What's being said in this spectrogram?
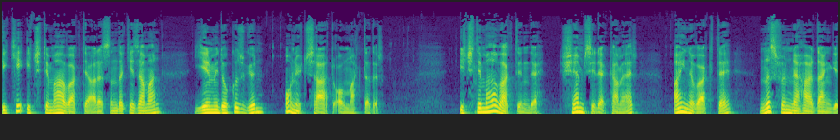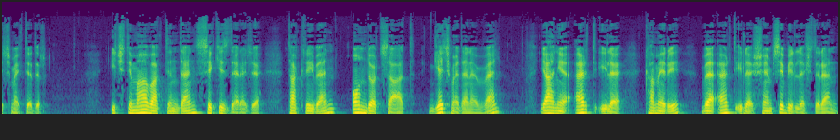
iki içtima vakti arasındaki zaman 29 gün 13 saat olmaktadır. İçtima vaktinde Şems ile Kamer aynı vakte nısfın nehardan geçmektedir. İçtima vaktinden 8 derece, takriben 14 saat geçmeden evvel yani ert ile kameri ve ert ile şemsi birleştiren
